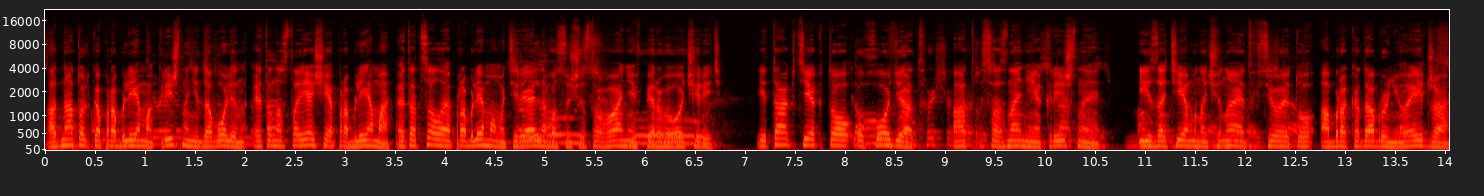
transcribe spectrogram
Одна только проблема. Кришна недоволен. Это настоящая проблема. Это целая проблема материального существования в первую очередь. Итак, те, кто уходят от сознания Кришны и затем начинают всю эту абракадабру Нью-Эйджа,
